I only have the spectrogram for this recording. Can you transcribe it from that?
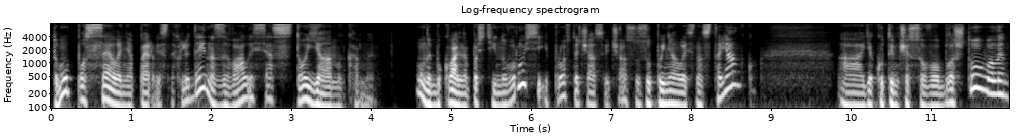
Тому поселення первісних людей називалися стоянками. Вони буквально постійно в русі і просто час від часу зупинялись на стоянку, яку тимчасово облаштовували,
